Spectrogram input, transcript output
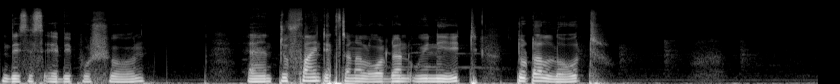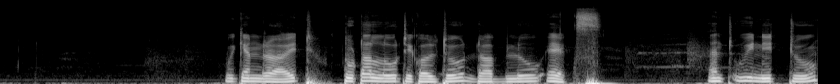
This is AB portion. And to find external work done we need total load. We can write total load equal to wx and we need to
